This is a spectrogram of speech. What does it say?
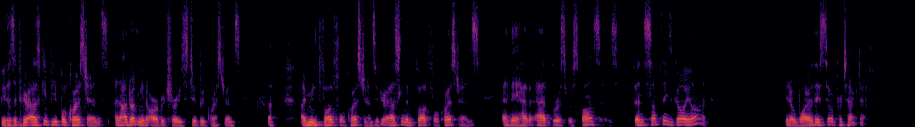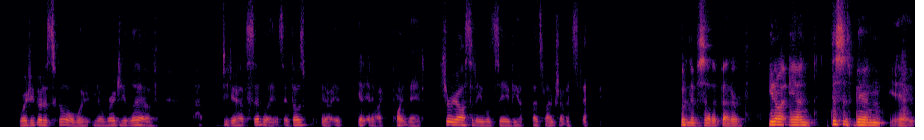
Because if you're asking people questions, and I don't mean arbitrary, stupid questions, I mean thoughtful questions. If you're asking them thoughtful questions and they have adverse responses, then something's going on. You know, why are they so protective? Where'd you go to school? Where, you know, where'd you live? Did you have siblings? If those, you know, if, anyway, point made. Curiosity will save you. That's what I'm trying to say. Couldn't have said it better. You know, and this has been a,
